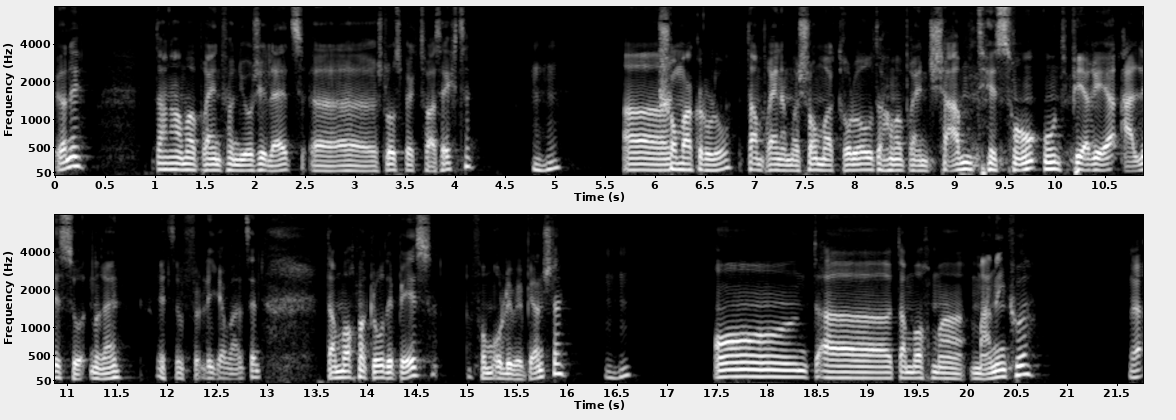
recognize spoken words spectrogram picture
Örne. Dann haben wir brennt von Joshi Leitz äh, Schlossberg 216. Jean-Marc Rouleau. Dann brennen wir schon Macrolo, da haben wir brennen Cham, Tesson und Perrier, alle Sorten rein. Das ist ein völliger Wahnsinn. Dann machen wir Claude Bess vom Oliver Bernstein. Und äh, dann machen wir Manninkur. Ja.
